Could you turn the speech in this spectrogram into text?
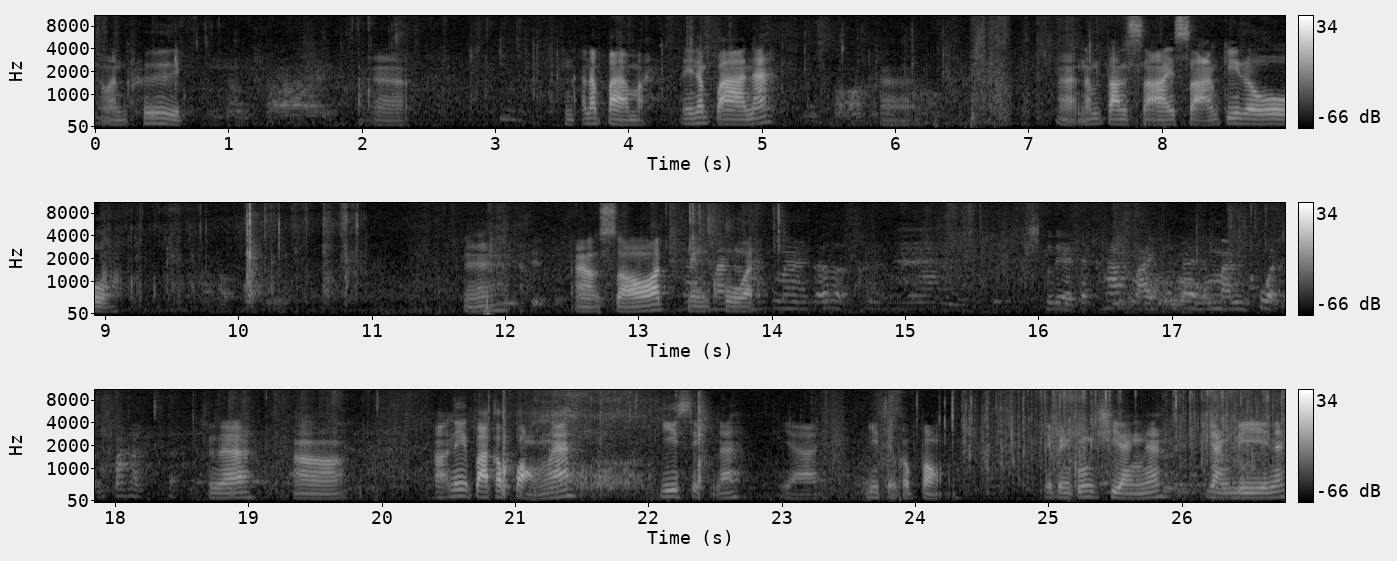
น้ำมันพืชอ่าน้ำปลามาในน้ำปลานะอ่าน้ำตาลทราย 3 กิโล นะอ้าวซอสหนึ่งขวดมาก็เหลือจะข้าวไรก็ได้น้ำมันขวดปลาแล้วอ่าอันนี้ปลากระป๋องนะ20นะยาย20กระป๋องนี่เป็นกุ้งเชียงนะ อย่างดีนะ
